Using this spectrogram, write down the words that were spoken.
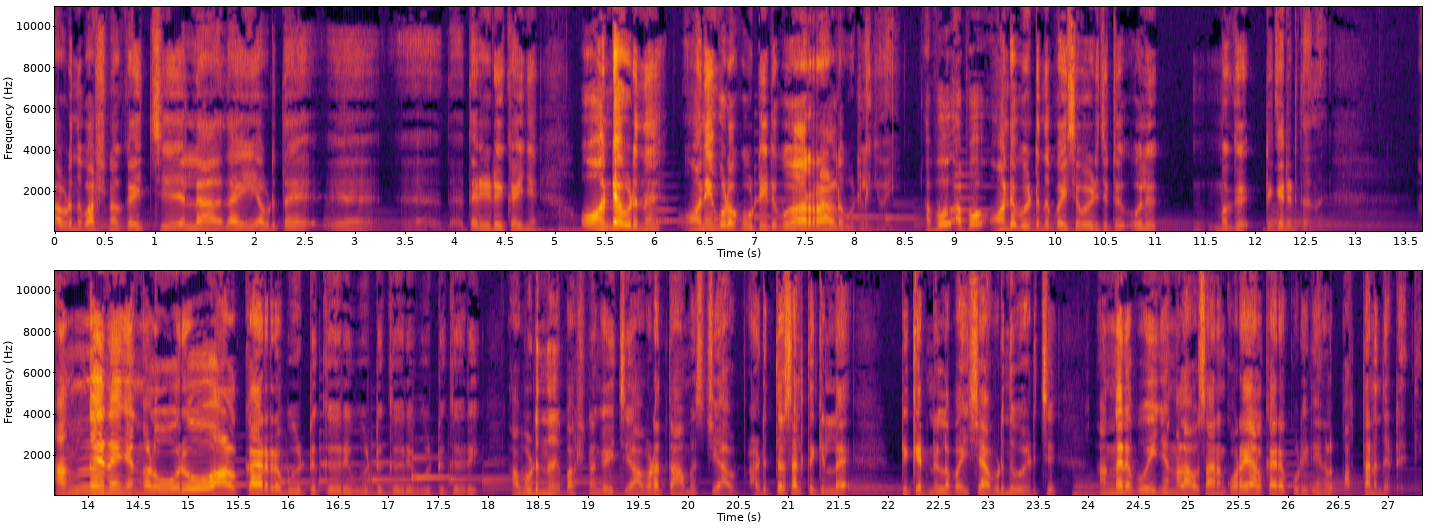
അവിടുന്ന് ഭക്ഷണമൊക്കെ കഴിച്ച് എല്ലാ ഇതായി അവിടുത്തെ തരിയുടെ കഴിഞ്ഞ് ഓന്റെ അവിടുന്ന് ഓനെയും കൂടെ കൂട്ടിയിട്ട് വേറൊരാളുടെ വീട്ടിലേക്ക് പോയി. അപ്പോൾ അപ്പോൾ ഓന്റെ വീട്ടിൽ നിന്ന് പൈസ മേടിച്ചിട്ട് ഒരു നമുക്ക് ടിക്കറ്റ് എടുത്തത് അങ്ങനെ ഞങ്ങൾ ഓരോ ആൾക്കാരുടെ വീട്ടിൽ കയറി വീട്ടിൽ കയറി വീട്ടിൽ കയറി അവിടുന്ന് ഭക്ഷണം കഴിച്ച് അവിടെ താമസിച്ച് അടുത്ത സ്ഥലത്തേക്കുള്ള ടിക്കറ്റിനുള്ള പൈസ അവിടുന്ന് മേടിച്ച് അങ്ങനെ പോയി ഞങ്ങൾ അവസാനം കുറേ ആൾക്കാരെ കൂടിയിട്ട് ഞങ്ങൾ പത്തനംതിട്ട എത്തി.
